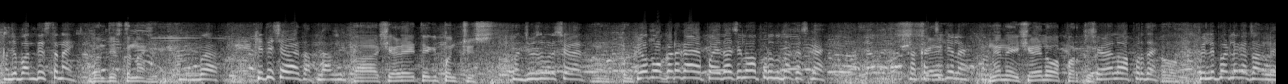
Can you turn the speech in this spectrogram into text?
म्हणजे बंदिस्त नाही. बंदिस्त नाही. बर. किती शेळ्या आहेत आपल्या अजून? हा, शेळ्या आहेत त्या की पंचवीस. पंचवीस वर शेळ्या हा, आहेत. किंवा बोकडं काय पैदाशीला वापरत होता कसं काय? का कच्ची केलाय? नाही नाही शेळ्याला वापरतो शेळ्याला वापरताय. हो. पिल्ले पडले का चांगले?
